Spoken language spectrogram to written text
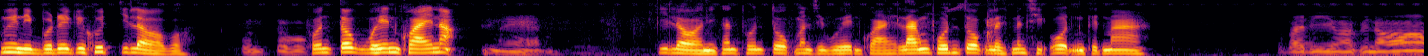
มื่อนี้บ่ได้ไปคุดจิหลอบ่ฝนตกฝนตกบ่เห็นควายเนาะแม่จิหลอนี่คันฝนตกมันสิบ่เห็นควายหลังฝนตกเลยมันสิอ้นขึ้นมาส บายดีมาพี่น้อง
